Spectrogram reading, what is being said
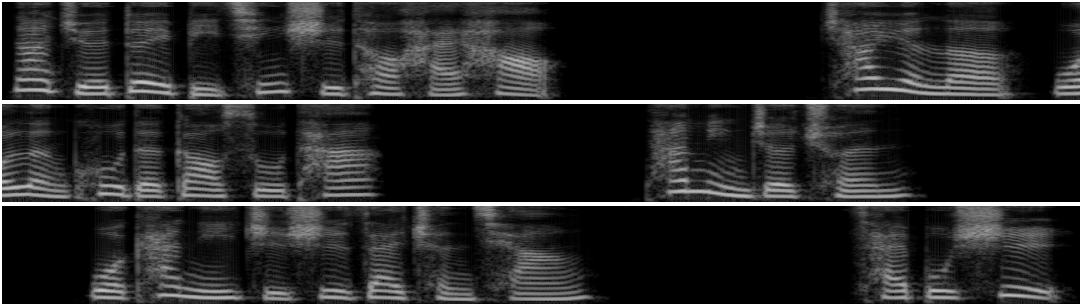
那绝对比轻石头还好。差远了，我冷酷的告诉他。他抿着唇。我看你只是在逞强。才不是。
